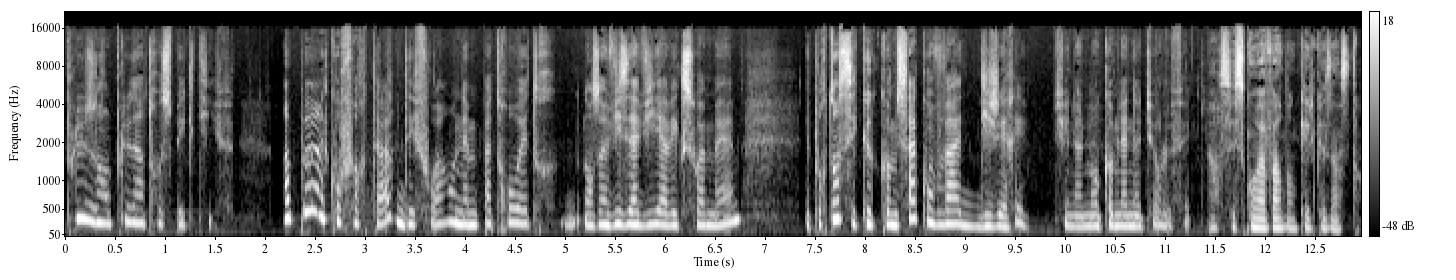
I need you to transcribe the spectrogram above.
plus en plus introspectif. Un peu inconfortable des fois, on n'aime pas trop être dans un vis-à-vis avec soi-même. Et pourtant, c'est que comme ça qu'on va digérer, finalement, comme la nature le fait. Alors c'est ce qu'on va voir dans quelques instants.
